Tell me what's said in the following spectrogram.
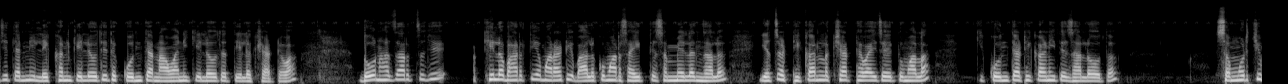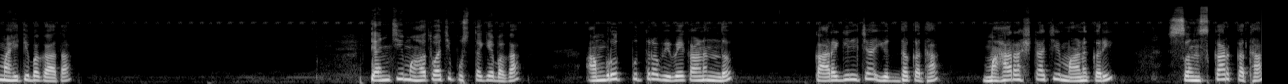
जे त्यांनी लेखन केले होते ते कोणत्या नावाने केलं होतं ते लक्षात ठेवा. दोन हजारचं जे अखिल भारतीय मराठी बालकुमार साहित्य संमेलन झालं याचं ठिकाण लक्षात ठेवायचं आहे तुम्हाला की कोणत्या ठिकाणी ते झालं होतं. समोरची माहिती बघा आता. त्यांची महत्त्वाची पुस्तके बघा. अमृतपुत्र विवेकानंद कारगिलच्या युद्धकथा महाराष्ट्राची माणकरी संस्कार कथा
